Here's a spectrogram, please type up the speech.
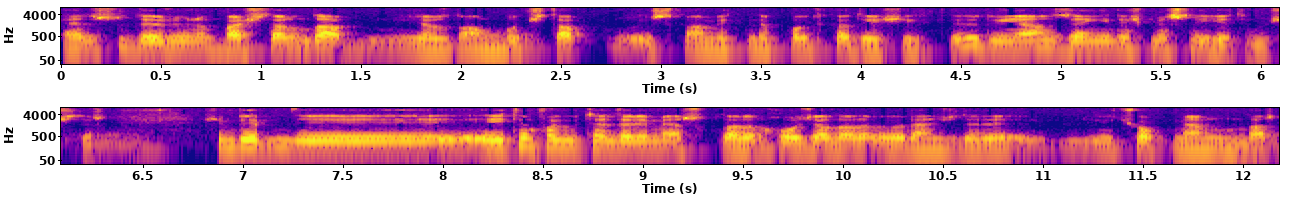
Endüstri devrinin başlarında yazılan bu kitap istikametinde politika değişiklikleri dünyanın zenginleşmesini getirmiştir. Şimdi e, eğitim fakülteleri mensupları, hocaları, öğrencileri e, çok memnunlar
